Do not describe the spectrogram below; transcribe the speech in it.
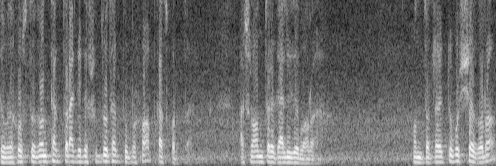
তোমাদের হোস্তেজন থাকতো আকিদা শুদ্ধ থাকতো সব কাজ করতাম আসলে অন্তরে গালি যে ভরা। অন্তরটা একটু পরিষ্কার করো,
